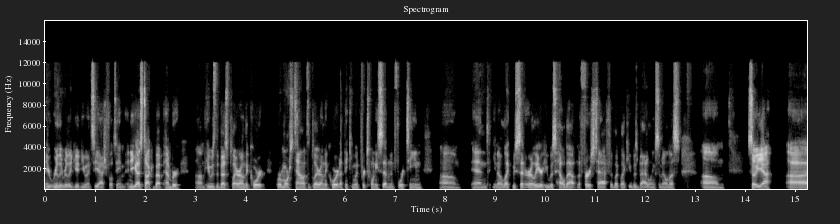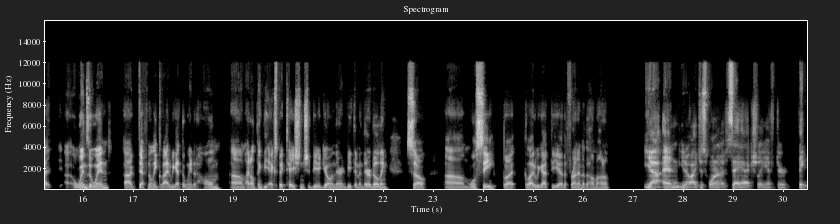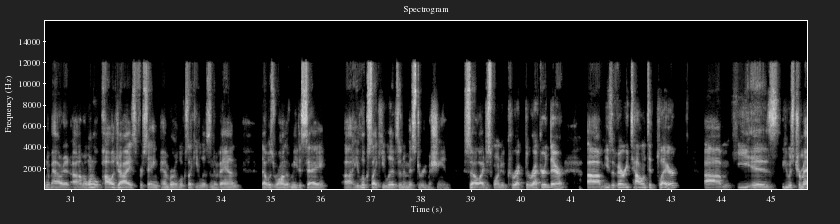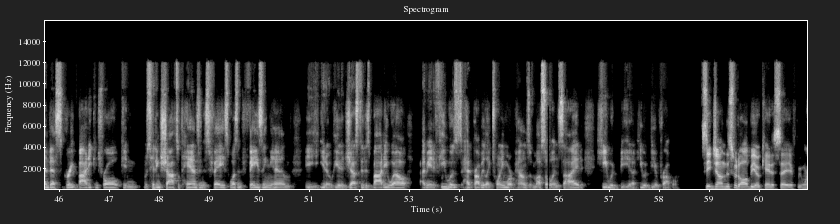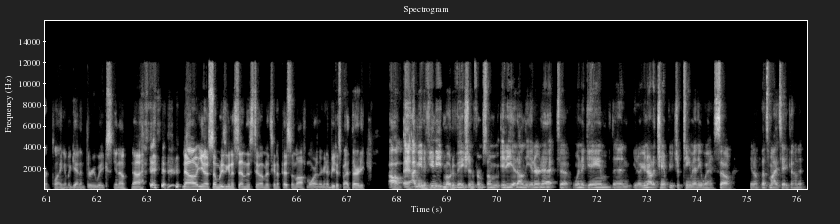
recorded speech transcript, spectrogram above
a really, really good UNC Asheville team. And you guys talked about Pember. Um, he was the best player on the court or most talented player on the court. I think he went for 27 and 14. Um, and, you know, like we said earlier, he was held out in the first half. It looked like he was battling some illness. Um, so, yeah, uh, a win's a win. Uh, definitely glad we got the win at home. Um, I don't think the expectation should be to go in there and beat them in their building. So um, we'll see, but glad we got the uh, the front end of the home home. Yeah, and you know, I just want to say actually, after thinking about it, um, I want to apologize for saying Pember looks like he lives in a van. That was wrong of me to say. Uh, he looks like he lives in a mystery machine. So I just want to correct the record there. Um, he's a very talented player. Um, he is he was tremendous, great body control, can was hitting shots with hands in his face, wasn't phasing him. He, you know, he adjusted his body well. I mean, if he was had probably like 20 more pounds of muscle inside, he would be a, he would be a problem. See, Jon, this would all be okay to say if we weren't playing him again in three weeks. You know, now, now you know somebody's going to send this to him, and it's going to piss him off more, and they're going to beat us by thirty. Oh, eh, I mean, if you need motivation from some idiot on the internet to win a game, then you know you're not a championship team anyway. So you know that's my take on it.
